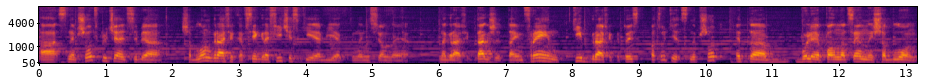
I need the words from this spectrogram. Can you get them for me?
А снапшот включает в себя шаблон графика, все графические объекты, нанесенные на график. Также таймфрейм, тип графика. То есть, по сути, снапшот — это более полноценный шаблон,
